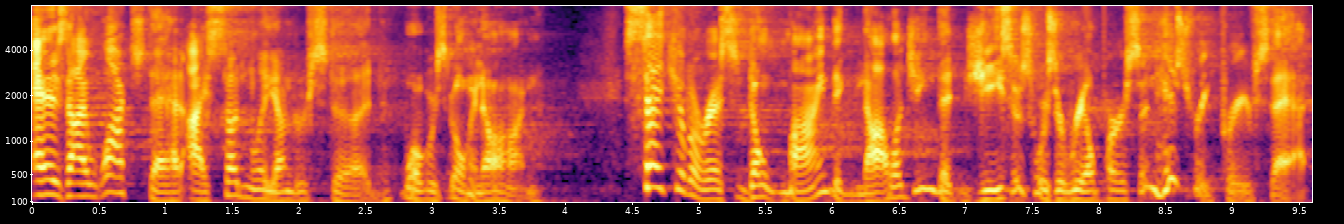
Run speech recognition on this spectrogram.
And as I watched that, I suddenly understood what was going on. Secularists don't mind acknowledging that Jesus was a real person. History proves that.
